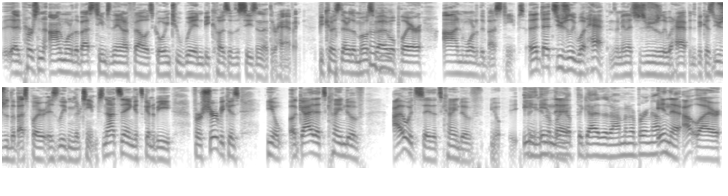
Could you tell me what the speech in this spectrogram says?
a person on one of the best teams in the NFL is going to win because of the season that they're having, because they're the most mm-hmm. valuable player on one of the best teams. That's usually what happens. I mean, that's just usually what happens because usually the best player is leading their teams. Not saying it's going to be for sure, because you know a guy that's kind of, I would say that's kind of you know Are you in, gonna in bring that up the guy that I'm gonna bring up? in that outlier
